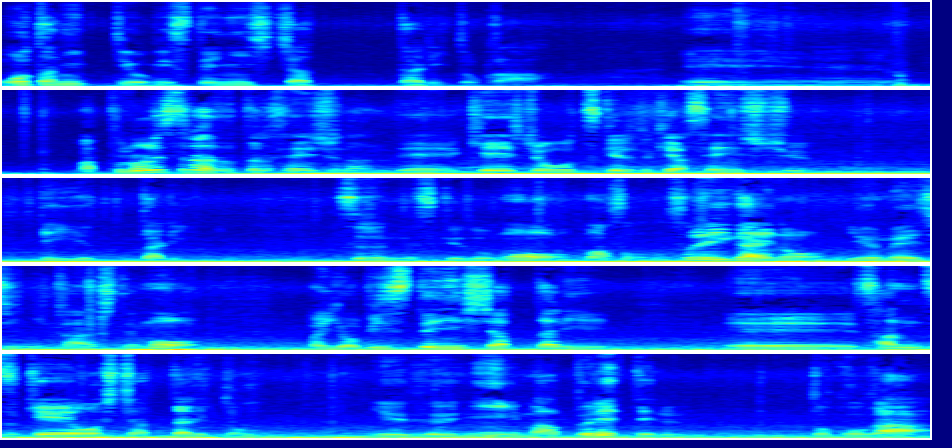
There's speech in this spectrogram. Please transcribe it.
大谷って呼び捨てにしちゃったりとか、えーまあ、プロレスラーだったら選手なんで継承をつけるときは選手って言ったりするんですけども、まあ、そそれ以外の有名人に関しても、まあ、呼び捨てにしちゃったり、えー、さん付けをしちゃったりというふうに、まあ、ブレてるとこが、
